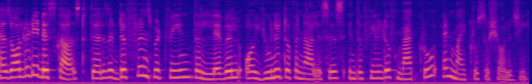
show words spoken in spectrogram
As already discussed, there is a difference between the level or unit of analysis in the field of macro and micro sociology.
